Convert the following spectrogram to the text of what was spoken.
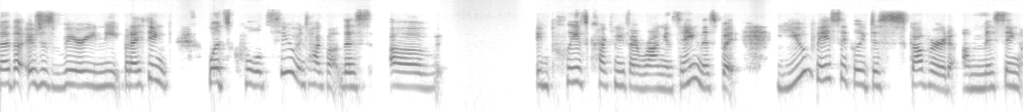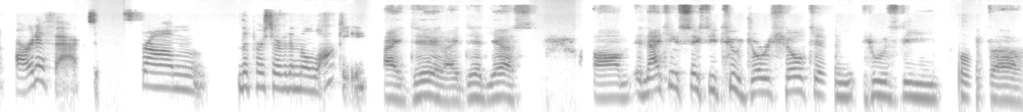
I thought it was just very neat. But I think what's cool too, and talk about this of, and please correct me if I'm wrong in saying this, but you basically discovered a missing artifact from the Purser of the Milwaukee. I did. I did. Yes. Um, in 1962, George Hilton, who was the uh,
